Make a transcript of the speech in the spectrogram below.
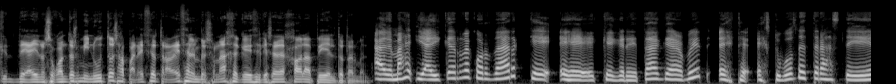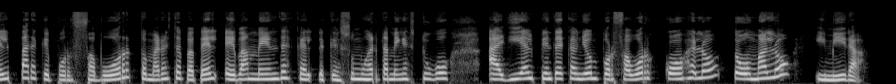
de ahí no sé cuántos minutos aparece otra vez en el personaje, que decir que se ha dejado la piel totalmente. Además, y hay que recordar que, que Greta Gerwig este, estuvo detrás de él para que por favor tomara este papel. Eva Méndez, que, que su mujer también estuvo allí al pie del cañón, por favor, cógelo, tómalo y mira.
